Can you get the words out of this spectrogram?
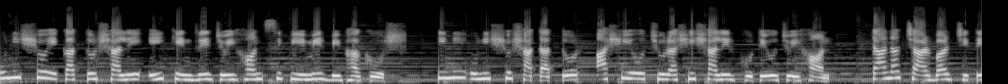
উনিশশো একাত্তর সালে এই কেন্দ্রে জয়ী হন সিপিএম এর বিভা ঘোষ তিনি উনিশশো সাতাত্তর, আশি ও চুরাশি সালের ভোটেও জয়ী হন। টানা চারবার জিতে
